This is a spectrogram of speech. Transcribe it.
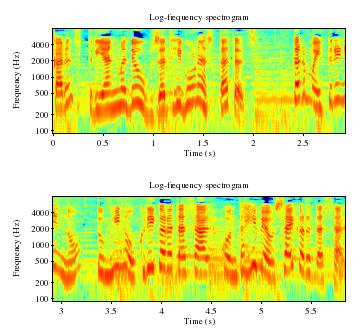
कारण स्त्रियांमध्ये उपजत हे गुण असतातच. तर मैत्रिणींनो तुम्ही नोकरी करत असाल कोणताही व्यवसाय करत असाल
